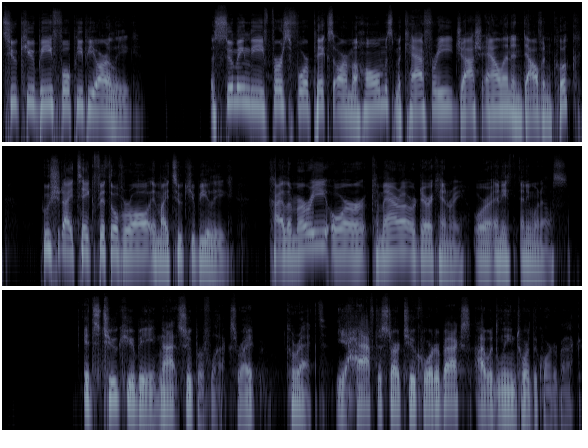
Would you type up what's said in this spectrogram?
two QB full PPR league. Assuming the first four picks are Mahomes, McCaffrey, Josh Allen, and Dalvin Cook, who should I take fifth overall in my two QB league? Kyler Murray or Kamara or Derrick Henry or any anyone else? It's two QB, not super flex, right? Correct. You have to start two quarterbacks. I would lean toward the quarterback.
